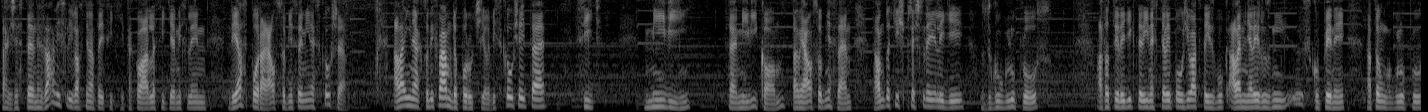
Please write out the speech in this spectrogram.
takže jste nezávislí vlastně na té síti. Takováhle sítě, myslím, diaspora, já osobně jsem ji neskoušel. Ale jinak, co bych vám doporučil, vyzkoušejte síť Mivi, to je Mivi.com, tam já osobně jsem, tam totiž přešli lidi z Google+, A to ty lidi, kteří nechtěli používat Facebook, ale měli různé skupiny na tom Google+,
